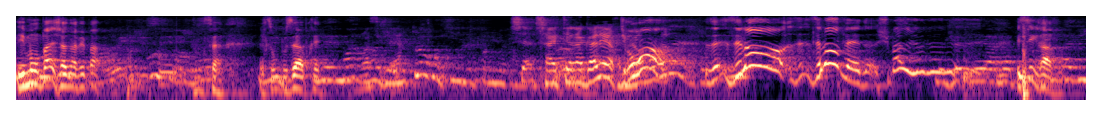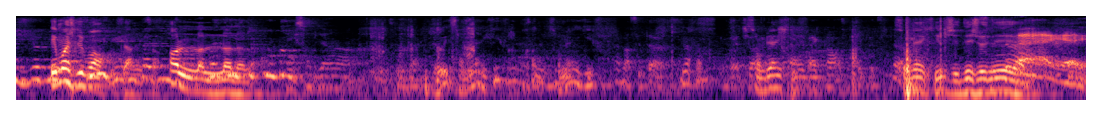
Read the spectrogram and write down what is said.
Ils m'ont pas, j'en avais pas. Ça, elles sont poussées après. Ça a été la galère. Tu comprends C'est c'est c'est en fait. Je suis pas. Et c'est grave. Et moi, je les vois en ça. ça. Oh là là là là. Ils sont bien. Hein. Ah oui, ils sont bien, ils kiffent. Ils sont bien, ils kiffent. Ils sont bien, ils kiffent. Ils sont bien, ils kiffent. J'ai déjeuné. Euh,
